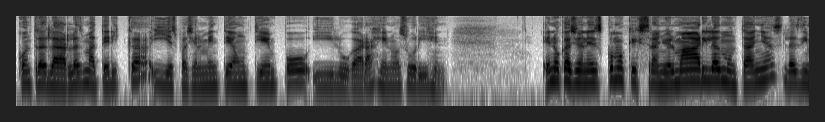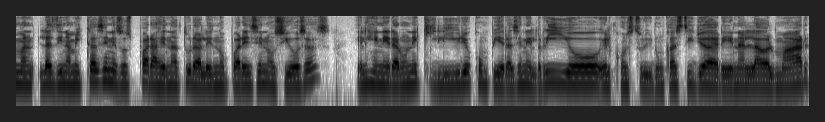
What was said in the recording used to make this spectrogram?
con trasladarlas matérica y espacialmente a un tiempo y lugar ajeno a su origen. En ocasiones como que extraño el mar y las montañas, las, las dinámicas en esos parajes naturales no parecen ociosas, el generar un equilibrio con piedras en el río, el construir un castillo de arena al lado del mar,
